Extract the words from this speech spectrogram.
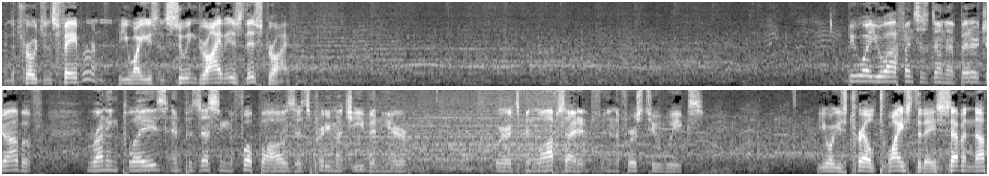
in the Trojans' favor, and BYU's ensuing drive is this drive. BYU offense has done a better job of running plays and possessing the football as it's pretty much even here, where it's been lopsided in the first two weeks. BYU's trailed twice today, 7 0,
